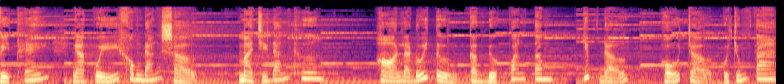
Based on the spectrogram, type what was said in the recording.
Vì thế, ngạ quỷ không đáng sợ, mà chỉ đáng thương. Họ là đối tượng cần được quan tâm, giúp đỡ hỗ trợ của chúng ta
